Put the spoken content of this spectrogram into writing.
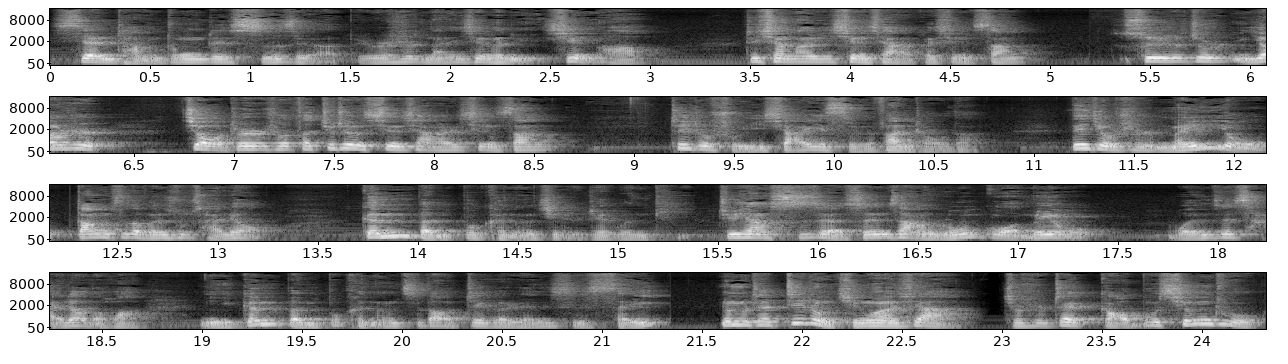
现场中这死者，比如是男性和女性啊，这相当于姓夏和姓商。所以说，就是你要是较真儿说他究竟姓夏还是姓商，这就属于狭义史学范畴的，那就是没有当时的文书材料，根本不可能解决这个问题。就像死者身上如果没有文字材料的话，你根本不可能知道这个人是谁。那么在这种情况下，就是在搞不清楚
